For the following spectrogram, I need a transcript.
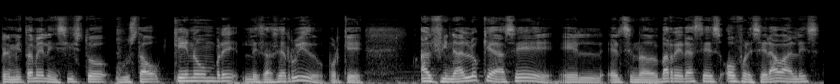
permítame, le insisto, Gustavo, ¿qué nombre les hace ruido? Porque al final lo que hace el, el senador Barreras es ofrecer avales.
